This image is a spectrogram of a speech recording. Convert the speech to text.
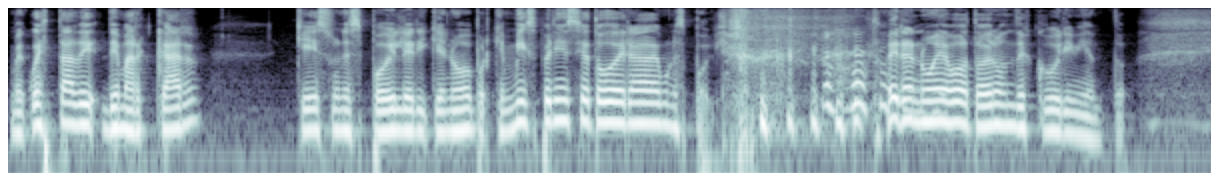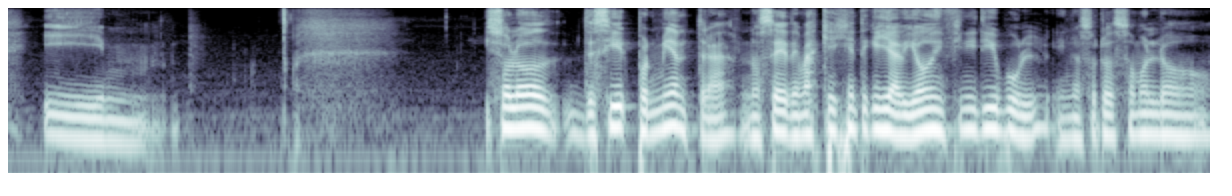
me cuesta de, demarcar qué es un spoiler y qué no, porque en mi experiencia todo era un spoiler. todo era nuevo, todo era un descubrimiento. Y, mm, y solo decir por mientras, no sé, además que hay gente que ya vio Infinity Pool y nosotros somos los,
